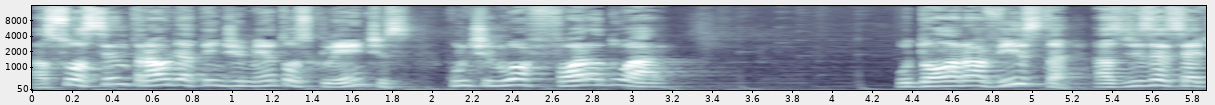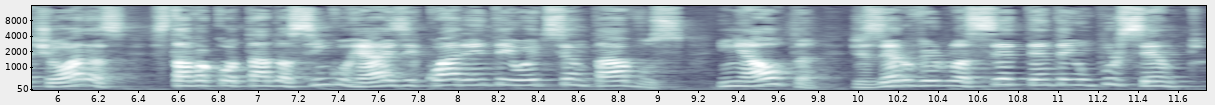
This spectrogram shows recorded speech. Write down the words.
A sua central de atendimento aos clientes continua fora do ar. O dólar à vista, às 17 horas, estava cotado a R$ 5,48, em alta de 0,71%.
